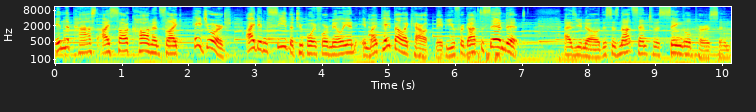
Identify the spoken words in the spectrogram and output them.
In the past, I saw comments like, Hey George, I didn't see the 2.4 million in my PayPal account. Maybe you forgot to send it. As you know, this is not sent to a single person.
